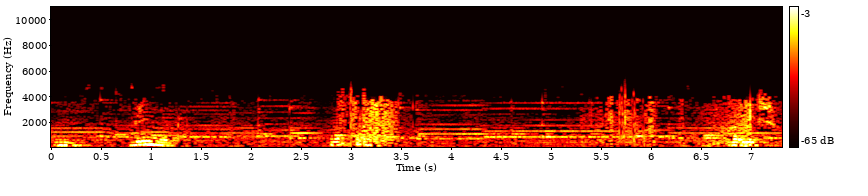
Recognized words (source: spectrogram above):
Hmm. Remote. Nothing. Nice.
